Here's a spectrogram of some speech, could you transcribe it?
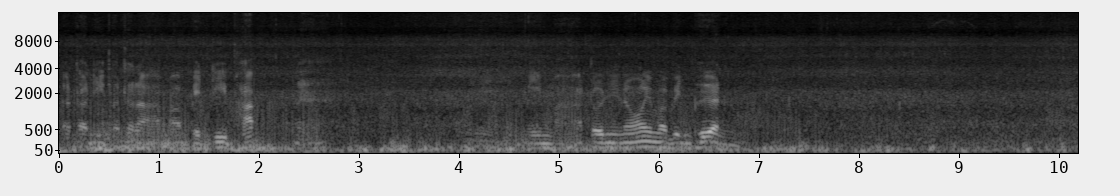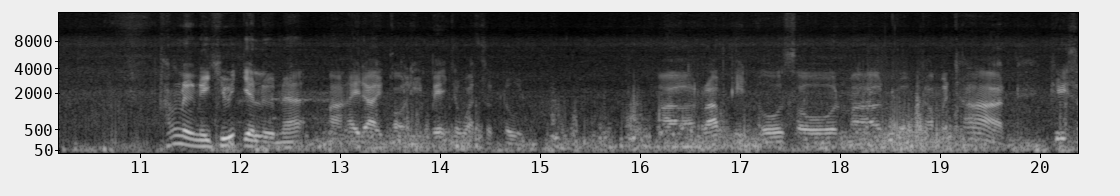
แล้วตอนนี้พัฒนามาเป็นที่พักนะมีหมาตัวน้อยมาเป็นเพื่อน ครั้งหนึ่งในชีวิตอย่าลืมนะ มาให้ได้เกาะลีเปะจังหวัดสตูล มารับกลิ่นโอโซน มาชมธรรมชาติที่ส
